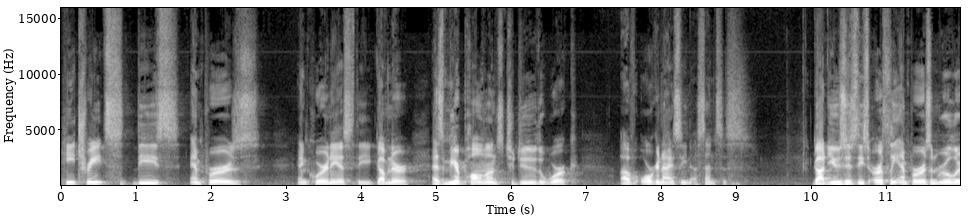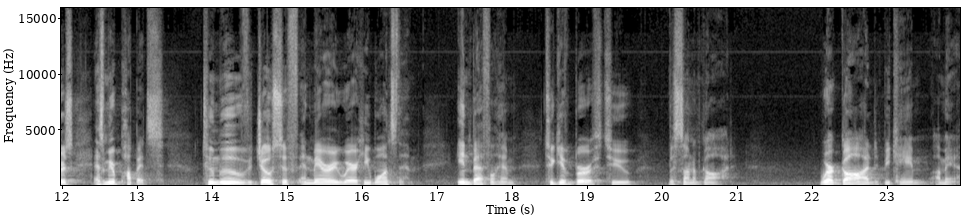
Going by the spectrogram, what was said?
He treats these emperors and Quirinius, the governor, as mere pawns to do the work of organizing a census. God uses these earthly emperors and rulers as mere puppets to move Joseph and Mary where he wants them, in Bethlehem, to give birth to the Son of God, where God became a man.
